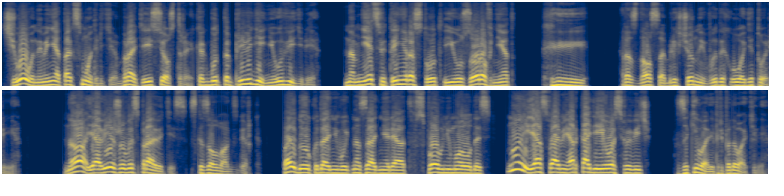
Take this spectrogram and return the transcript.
Чего вы на меня так смотрите, братья и сестры, как будто привидение увидели? На мне цветы не растут и узоров нет». «Хы!» – раздался облегченный выдох у аудитории. «Но я вижу, вы справитесь», – сказал Ваксберг. «Пойду куда-нибудь на задний ряд, вспомню молодость. Ну и я с вами, Аркадий Иосифович», – закивали преподаватели.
